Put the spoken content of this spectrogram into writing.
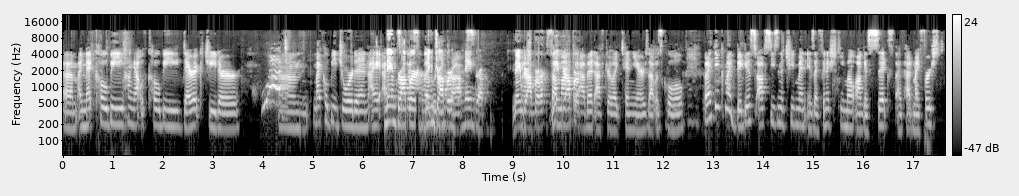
Um, I met Kobe, hung out with Kobe, Derek Jeter, What? Um, Michael B. Jordan. I, I Name had some dropper, celebrity name dropper. drops. Name drop. Name dropper. Saw Name Monica dropper. Abbott after like 10 years. That was cool. But I think my biggest off-season achievement is I finished chemo August 6th. I've had my first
